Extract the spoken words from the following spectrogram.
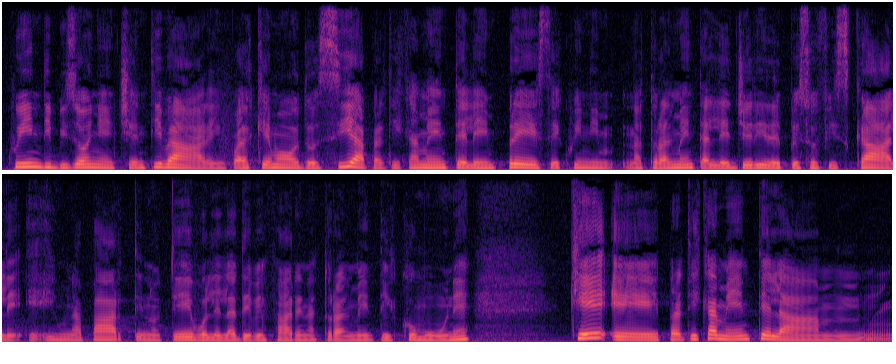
quindi bisogna incentivare in qualche modo sia praticamente le imprese, quindi naturalmente alleggerire il peso fiscale e una parte notevole la deve fare naturalmente il comune, che eh, praticamente la, mm,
